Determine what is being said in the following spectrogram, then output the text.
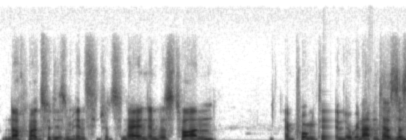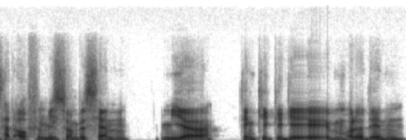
nochmal zu diesem institutionellen Investoren, der Punkt, den du genannt hast, mhm. das hat auch für mhm. mich so ein bisschen mir den Kick gegeben oder den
